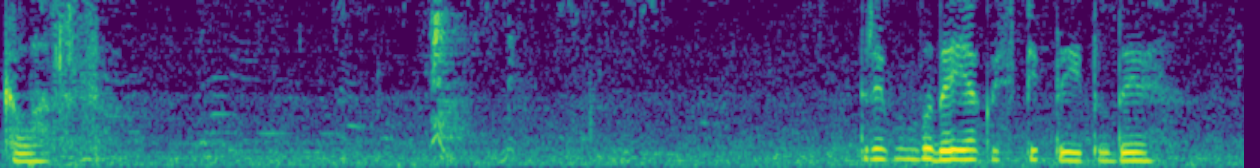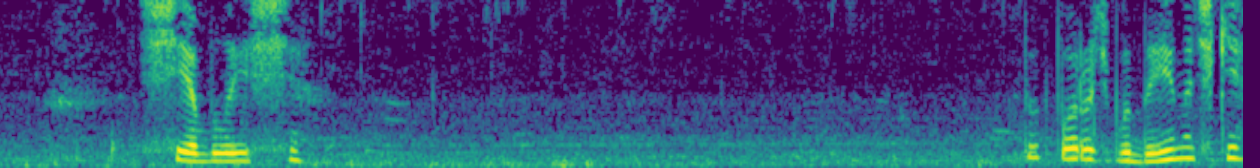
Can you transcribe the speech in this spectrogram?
Клас. Треба буде якось піти туди ще ближче. Поруч будиночки.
